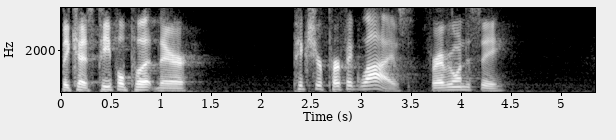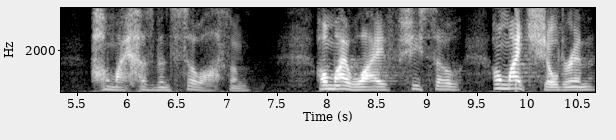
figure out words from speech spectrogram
Because people put their picture perfect lives for everyone to see. Oh, my husband's so awesome. Oh, my wife, she's so. Oh, my children.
